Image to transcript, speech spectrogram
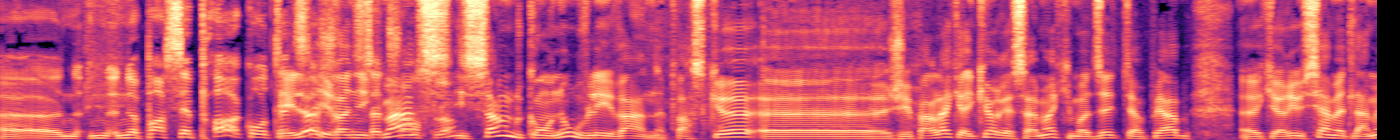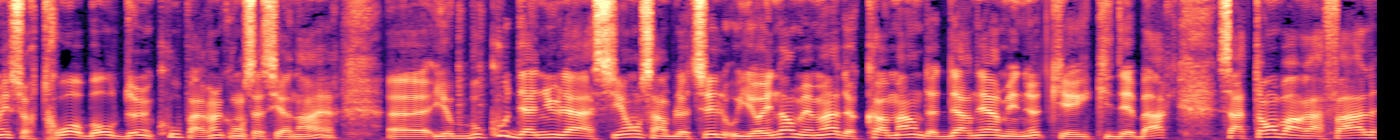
euh, ne passez pas à côté Et de là, cette- cette ironiquement, chance-là. il semble qu'on ouvre les vannes parce que euh, j'ai parlé à quelqu'un récemment qui m'a dit être capable, euh, qui a réussi à mettre la main sur trois bolts d'un coup par un concessionnaire. Euh, il y a beaucoup d'annulations, semble-t-il, où il y a énormément de commandes de dernière minute qui, qui débarquent. Ça tombe en rafale.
